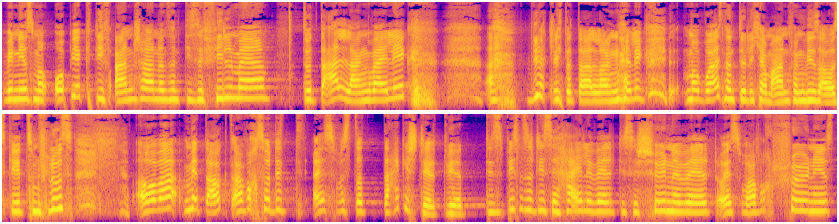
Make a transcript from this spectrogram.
wenn ich es mal objektiv anschaue, dann sind diese Filme total langweilig. Wirklich total langweilig. Man weiß natürlich am Anfang, wie es ausgeht zum Schluss. Aber mir taugt einfach so alles, was da dargestellt wird. Das ist ein bisschen so diese heile Welt, diese schöne Welt, alles, wo einfach schön ist,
